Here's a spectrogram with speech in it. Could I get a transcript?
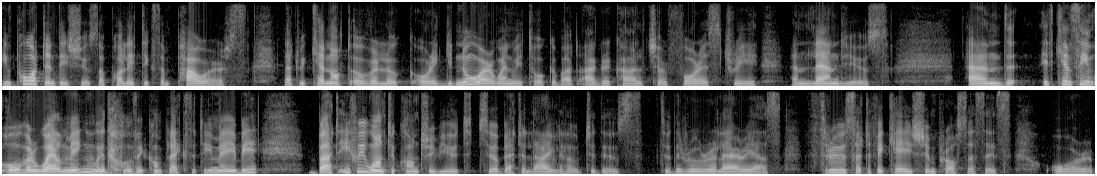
important issues of politics and powers that we cannot overlook or ignore when we talk about agriculture, forestry, and land use. And it can seem overwhelming with all the complexity maybe, but if we want to contribute to a better livelihood to those to the rural areas through certification processes or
